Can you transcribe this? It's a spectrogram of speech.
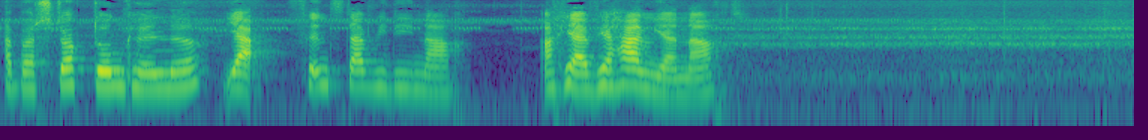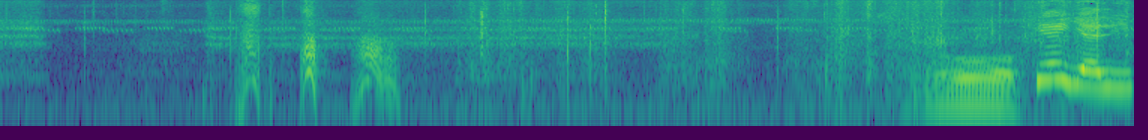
Aber stockdunkel, ne? Ja, finster wie die Nacht. Ach ja, wir haben ja Nacht. Oh, Hier, Jelly.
